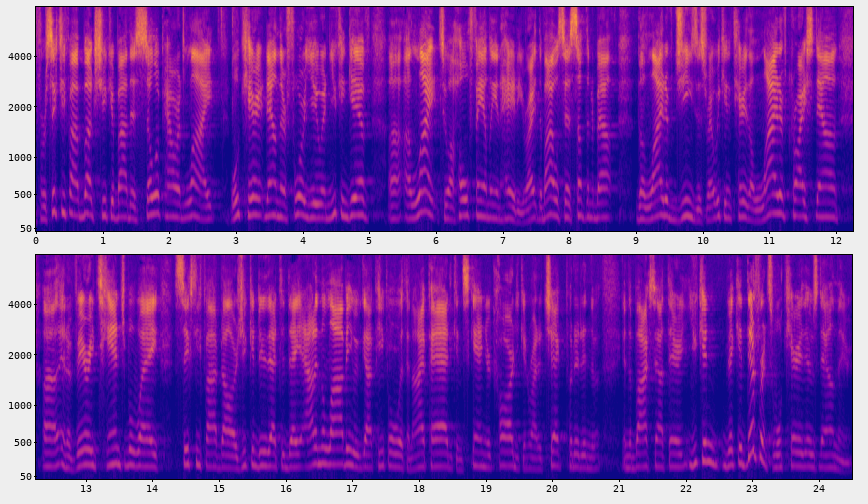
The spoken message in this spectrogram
for 65 bucks, you could buy this solar powered light. We'll carry it down there for you, and you can give uh, a light to a whole family in Haiti, right? The Bible says something about the light of Jesus, right? We can carry the light of Christ down uh, in a very tangible way. $65. You can do that today out in the lobby. We've got people with an iPad. You can scan your card. You can write a check, put it in the in the box out there. You can make a difference. We'll carry those down there.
